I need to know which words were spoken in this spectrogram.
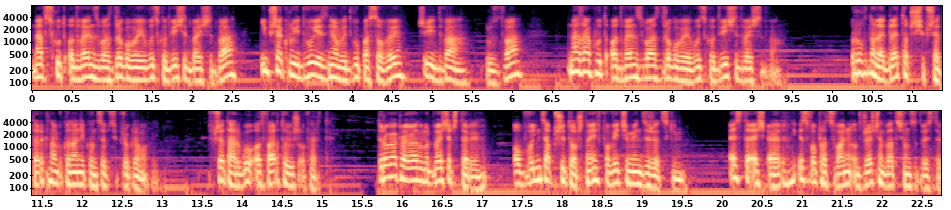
na wschód od węzła z drogą wojewódzką 222 i przekrój dwujezdniowy dwupasowy, czyli 2 plus 2, na zachód od węzła z drogą wojewódzką 222. Równolegle toczy się przetarg na wykonanie koncepcji programowej. W przetargu otwarto już oferty. Droga krajowa nr 24. Obwodnica Przytocznej w powiecie międzyrzeckim. STŚR jest w opracowaniu od września 2020.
